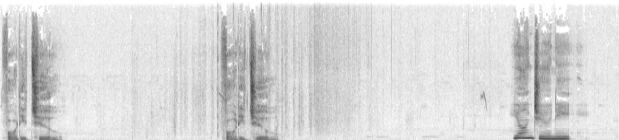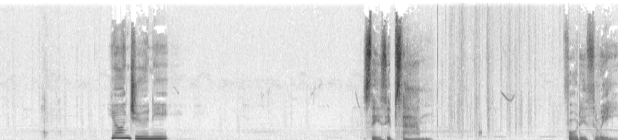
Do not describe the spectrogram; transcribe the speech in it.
42 42 42 42 43 43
